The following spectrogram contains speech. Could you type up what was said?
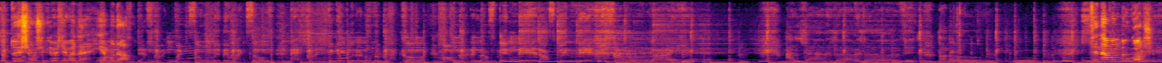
To tu jeszcze oszukiwać nie będę, jem od razu. Cynamon był gorszy.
